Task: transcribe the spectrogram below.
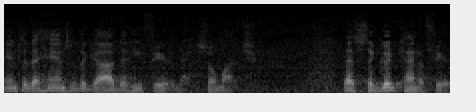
into the hands of the God that he feared so much. That's the good kind of fear.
